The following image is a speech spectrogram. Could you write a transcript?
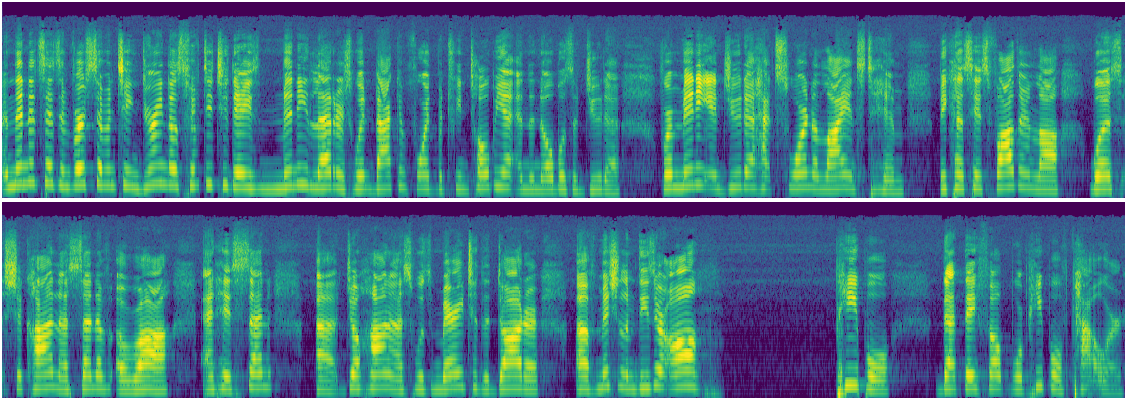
And then it says in verse 17 during those 52 days, many letters went back and forth between Tobiah and the nobles of Judah. For many in Judah had sworn alliance to him because his father in law was Shekinah, son of Arah, and his son uh, Johannes was married to the daughter of Meshullam. These are all people that they felt were people of power.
